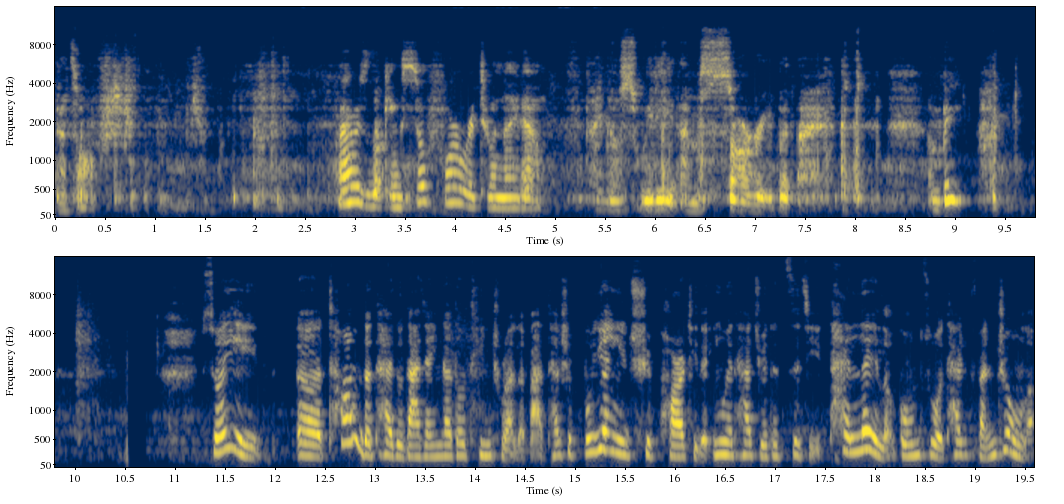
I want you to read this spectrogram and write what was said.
That's all. I was looking so forward to a night out. I know, sweetie. I'm sorry, but I, I'm beat. 所以呃，Tom 的态度大家应该都听出来了吧？他是不愿意去 party 的，因为他觉得自己太累了，工作太繁重了。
